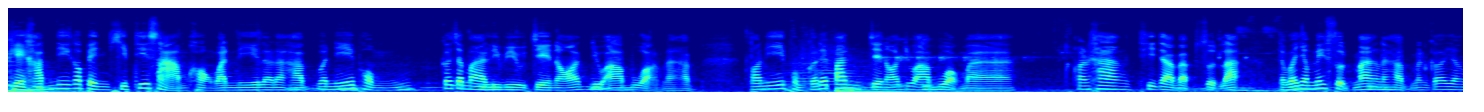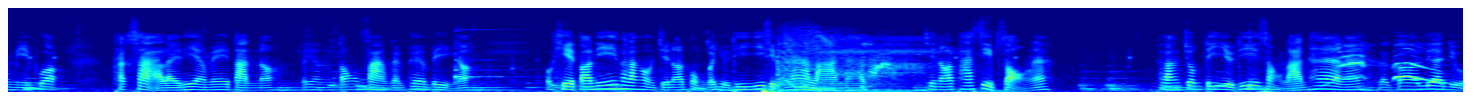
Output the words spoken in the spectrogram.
เคครับนี่ก็เป็นคลิปที่ 3 ของวันนี้แล้วนะครับ วันนี้ผมก็จะมารีวิว j n o t UR บวกนะครับ ตอนนี้ผมก็ได้ปั้น j n o t UR บวกมาค่อนข้างที่จะแบบสุดละ แต่ว่ายังไม่สุดมากนะครับ มันก็ยังมีพวกทักษะอะไรที่ยังไม่ตันเนาะก็ยังต้องฟาร์มกันเพิ่มไปอีกเนาะโอเค ตอนนี้พลังของ j n o t ผมก็อยู่ที่ 25 ล้านนะครับ j n o t พาสซีฟ2นะ พลังโจมตีอยู่ที่2ล้าน5นะ แล้วก็เลือดอยู่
